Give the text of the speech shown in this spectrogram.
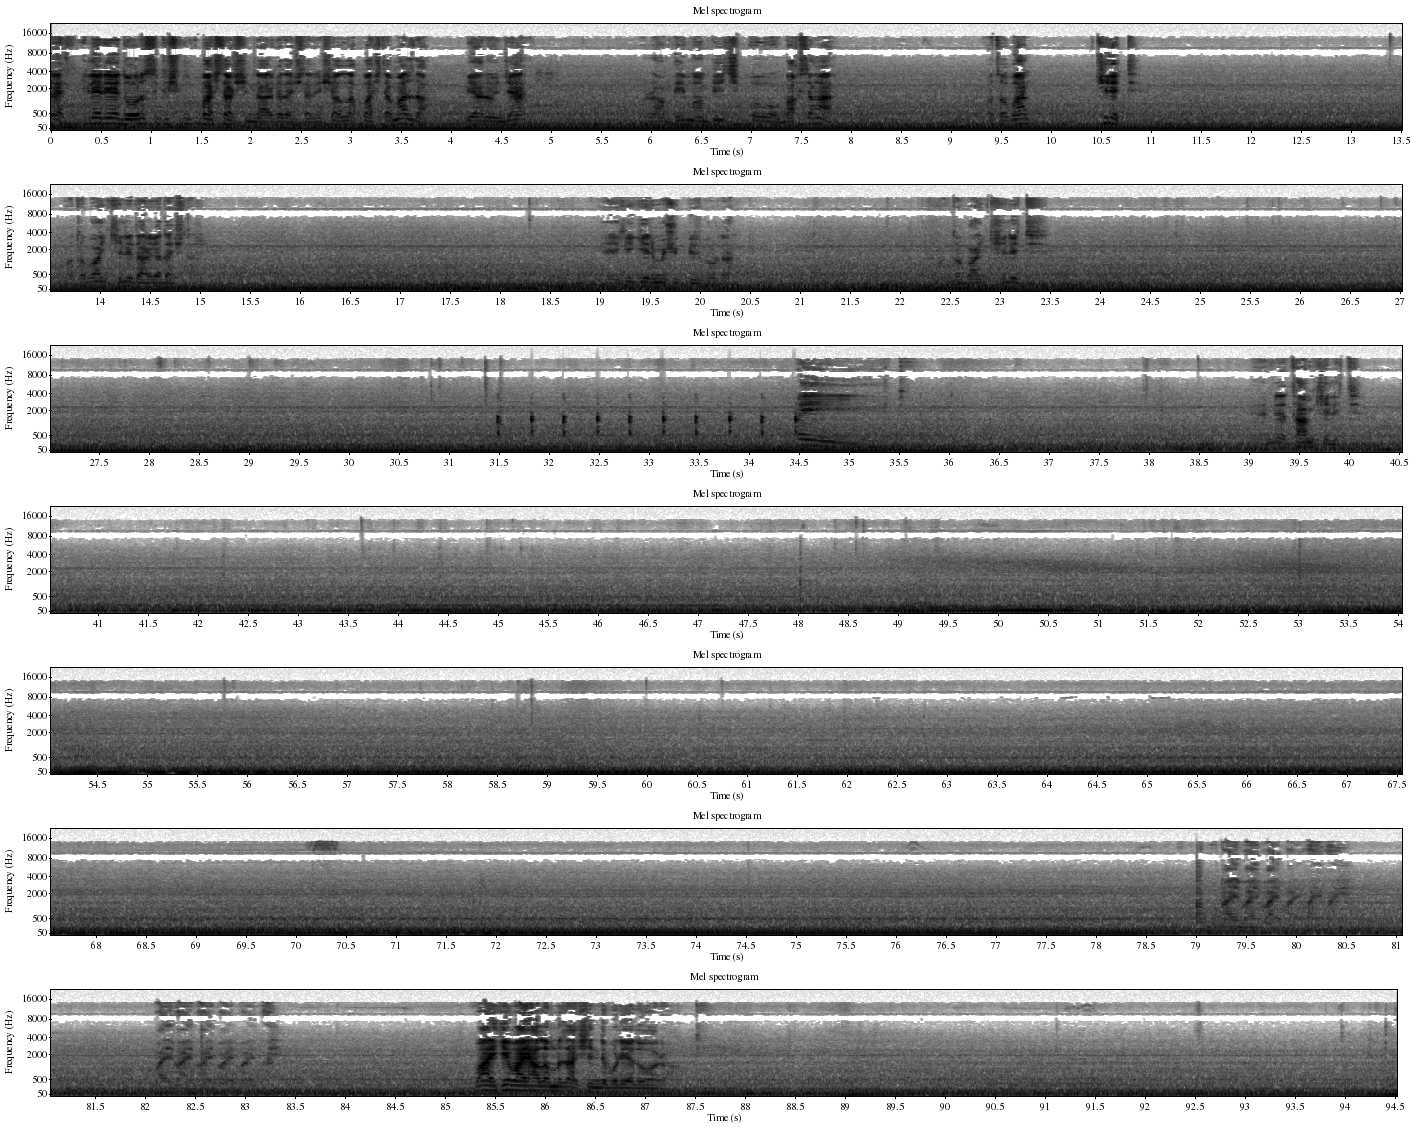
Evet ileriye doğru sıkışıklık başlar şimdi arkadaşlar. İnşallah başlamaz da bir an önce rampi mampi çık. Oo, baksana. Otoban kilit. Otoban kilit arkadaşlar. girmişik biz buradan. Otoban kilit. Tam kilit. Vay vay vay vay vay vay. Vay vay vay vay vay vay. Vay ki vay halımıza şimdi buraya doğru.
